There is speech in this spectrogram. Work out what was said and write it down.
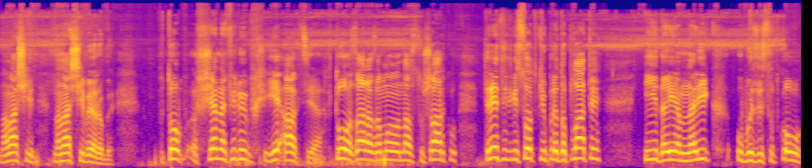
на наші, на наші вироби. Тобто ще на фірмі є акція. Хто зараз замовив нас сушарку, 30% предоплати і даємо на рік у безвідсоткову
